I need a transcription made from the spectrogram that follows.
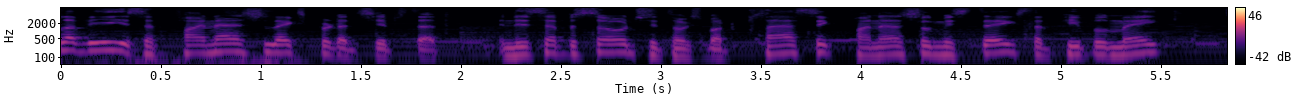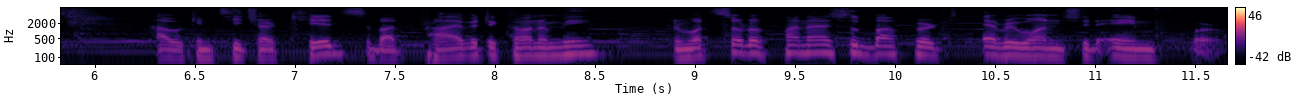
Lavie is a financial expert at Schibsted. In this episode, she talks about classic financial mistakes that people make, how we can teach our kids about private economy, and what sort of financial buffer everyone should aim for.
